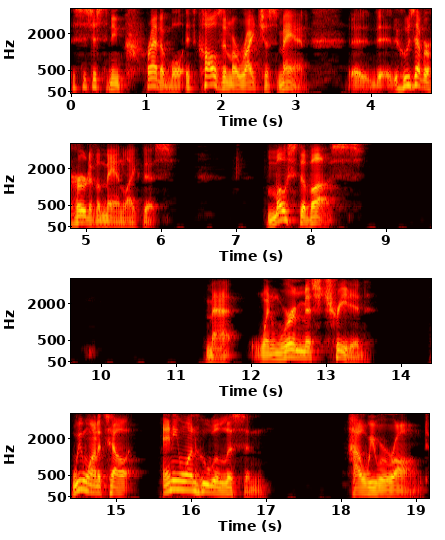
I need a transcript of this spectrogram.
This is just an incredible, it calls him a righteous man. Uh, who's ever heard of a man like this? Most of us, Matt, when we're mistreated, we want to tell anyone who will listen how we were wronged.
